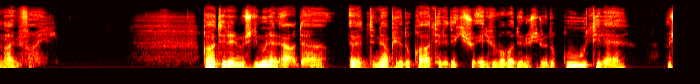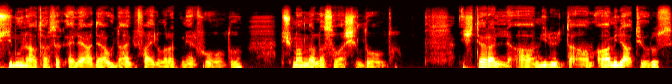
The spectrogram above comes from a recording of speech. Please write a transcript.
naibi fail. Katelel müslimunel a'da Evet ne yapıyorduk? Katele'deki şu elifi baba dönüştürüyorduk. Kutile Müslümuna atarsak el a'da'u naibi fail olarak merfu oldu. Düşmanlarla savaşıldı oldu. İşteralle amilül taam. Amile atıyoruz.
